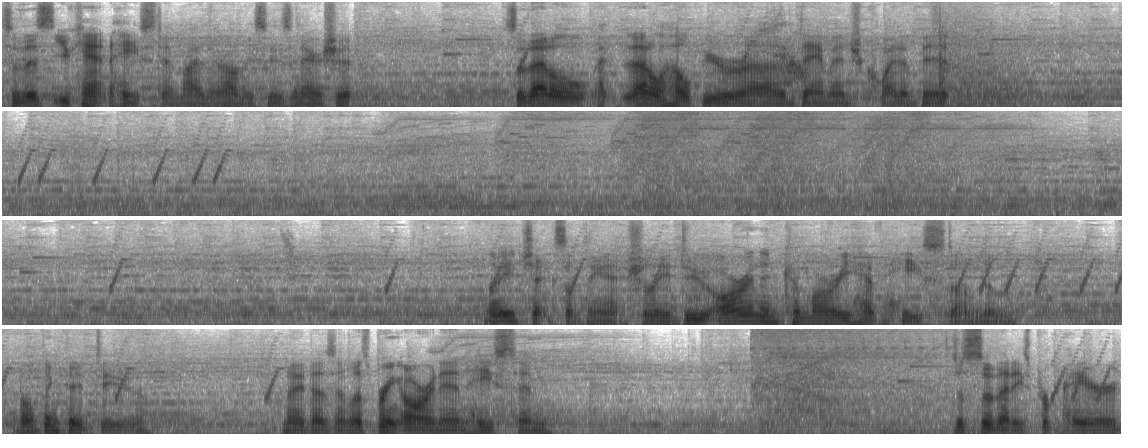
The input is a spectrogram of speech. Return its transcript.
So this, you can't haste him either, obviously he's an airship. So that'll that'll help your uh, damage quite a bit. Let me check something actually. Do Auron and Kimahri have haste on them? I don't think they do. No, he doesn't. Let's bring Auron in, haste him. Just so that he's prepared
